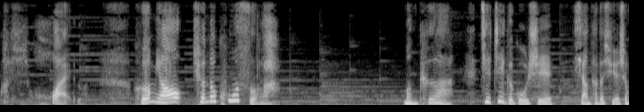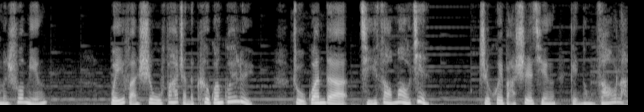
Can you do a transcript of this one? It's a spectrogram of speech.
哎呦，坏了！禾苗全都枯死了。孟轲啊，借这个故事向他的学生们说明：违反事物发展的客观规律，主观的急躁冒进，只会把事情给弄糟了。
